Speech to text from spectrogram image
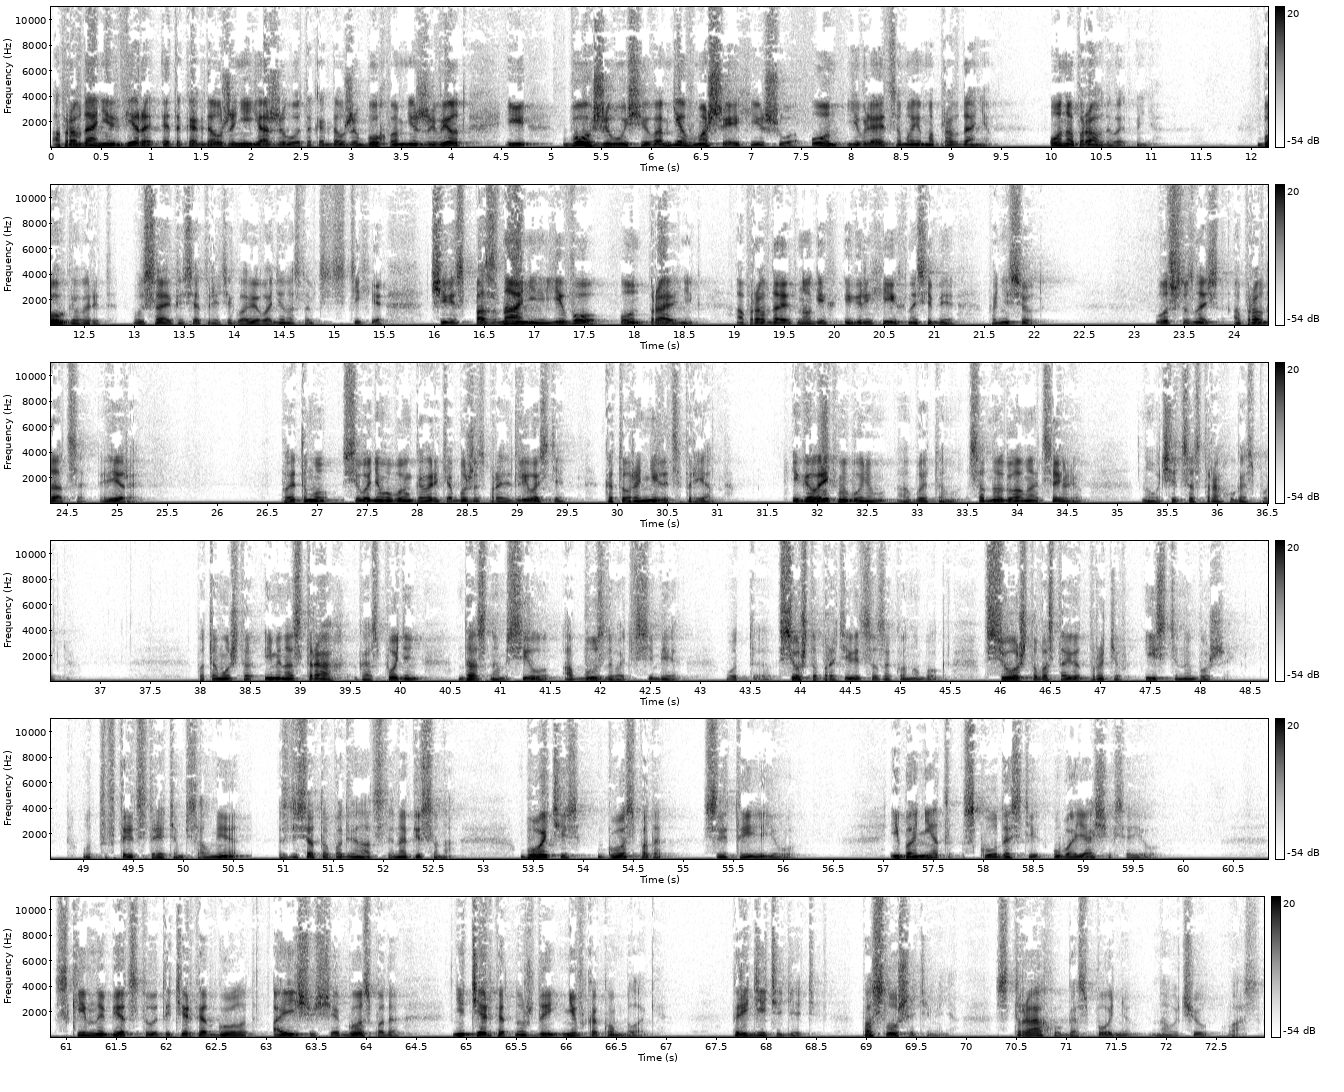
Оправдание веры – это когда уже не я живу, это когда уже Бог во мне живет, и Бог, живущий во мне, в Машехе Иешуа, Он является моим оправданием. Он оправдывает меня. Бог говорит в Исаии 53 главе, в 11 стихе, через познание Его он, праведник, оправдает многих, и грехи их на себе понесет. Вот что значит оправдаться верой. Поэтому сегодня мы будем говорить о Божьей справедливости, которая нелицеприятна. И говорить мы будем об этом с одной главной целью – научиться страху Господню. Потому что именно страх Господень даст нам силу обуздывать в себе – вот э, все, что противится закону Бога, все, что восстает против истины Божьей. Вот в 33-м псалме с 10 по 12 написано «Бойтесь Господа, святые Его, ибо нет скудости у боящихся Его. Скимны бедствуют и терпят голод, а ищущие Господа не терпят нужды ни в каком благе. Придите, дети, послушайте меня, страху Господню научу вас».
